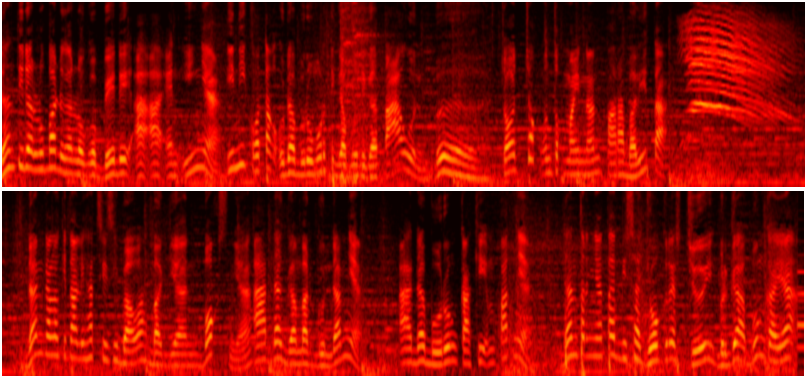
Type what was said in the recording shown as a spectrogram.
dan tidak lupa dengan logo BDAANI-nya. Ini kotak udah berumur 33 tahun. Beh, cocok untuk mainan para balita. Dan kalau kita lihat sisi bawah bagian boxnya ada gambar Gundamnya. Ada burung kaki empatnya. Dan ternyata bisa jogres cuy, bergabung kayak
